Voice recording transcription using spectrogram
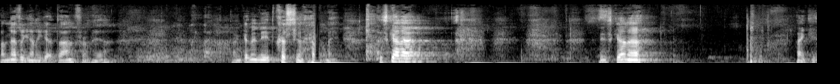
I'm never going to get down from here. I'm going to need Christian help me. He's going to. He's going to. Thank you.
